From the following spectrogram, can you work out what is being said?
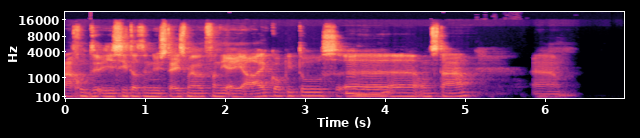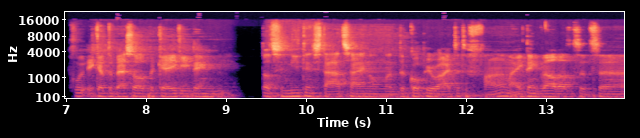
maar goed, je ziet dat er nu steeds meer ook van die AI-copy tools uh, mm-hmm. ontstaan. Uh, goed, ik heb er best wel wat bekeken. Ik denk dat ze niet in staat zijn om de copywriter te vervangen. Maar ik denk wel dat, het, uh,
